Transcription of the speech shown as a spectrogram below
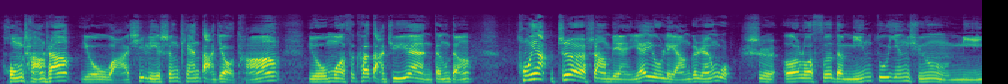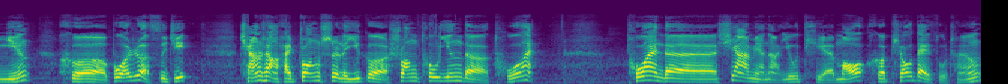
红场上有瓦西里升天大教堂，有莫斯科大剧院等等。同样，这上边也有两个人物，是俄罗斯的民族英雄米宁和波热斯基。墙上还装饰了一个双头鹰的图案。图案的下面呢，由铁锚和飘带组成，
